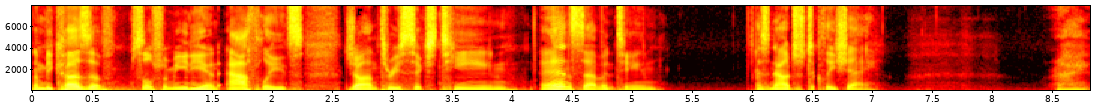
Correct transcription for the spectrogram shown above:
And because of social media and athletes, John 3:16 and 17 is now just a cliche. Right?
